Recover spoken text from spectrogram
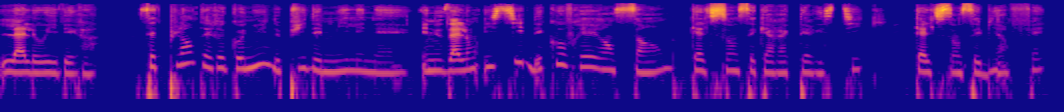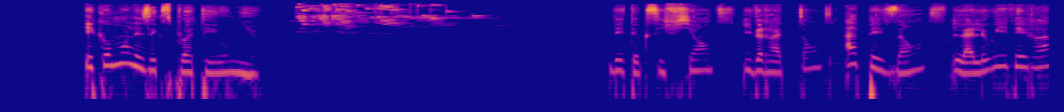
l'aloe vera. Cette plante est reconnue depuis des millénaires et nous allons ici découvrir ensemble quelles sont ses caractéristiques, quels sont ses bienfaits et comment les exploiter au mieux. Détoxifiante, hydratante, apaisante, l'aloe vera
